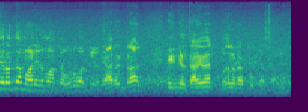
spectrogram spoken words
சிறந்த மாநிலமாக உருவாக்கியவர் யார் என்றால் எங்கள் தலைவர் முதல்வர் மு க ஸ்டாலின்.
